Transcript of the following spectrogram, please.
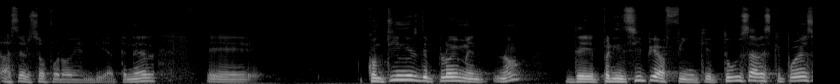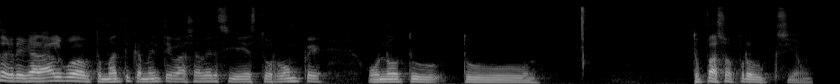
hacer, software hoy en día. Tener eh, continuous deployment, ¿no? De principio a fin, que tú sabes que puedes agregar algo, automáticamente vas a ver si esto rompe o no tu, tu paso a producción.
